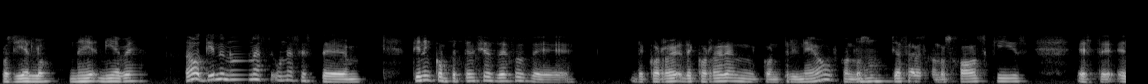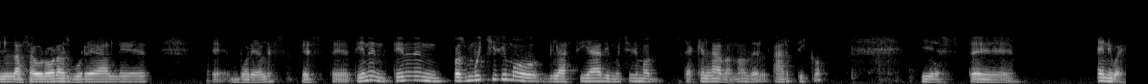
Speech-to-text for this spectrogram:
Pues hielo, nieve. No, tienen unas, unas, este, tienen competencias de esos de, de correr, de correr en, con trineo, con los, ya sabes, con los huskies, este, las auroras boreales, eh, boreales, este, tienen, tienen, pues muchísimo glaciar y muchísimo de aquel lado, ¿no? Del Ártico. Y este, anyway,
